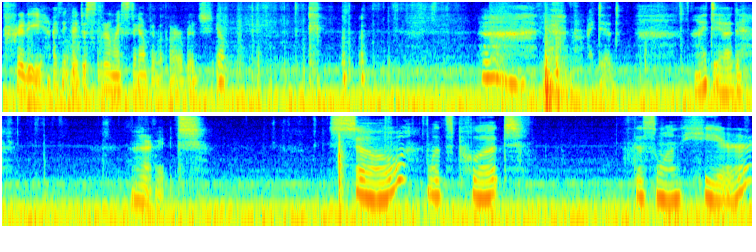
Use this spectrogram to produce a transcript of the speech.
pretty. I think I just threw my stamp in the garbage. Yep. yeah, I did. I did. All right. So let's put this one here.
